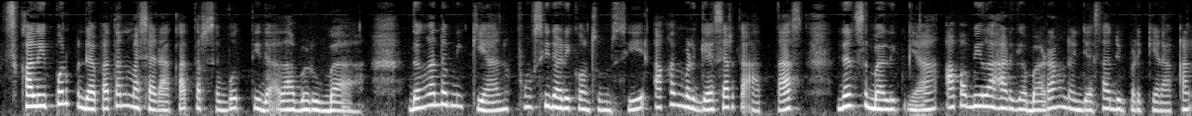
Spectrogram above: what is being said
sekalipun pendapatan masyarakat tersebut tidaklah berubah. Dengan demikian, fungsi dari konsumsi akan bergeser ke atas dan sebaliknya apabila harga barang dan jasa diperkirakan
